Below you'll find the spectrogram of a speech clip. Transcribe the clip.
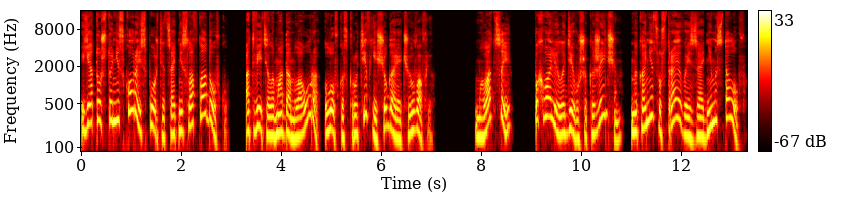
«Я то, что не скоро испортится, отнесла в кладовку», ответила мадам Лаура, ловко скрутив еще горячую вафлю. «Молодцы», — похвалила девушек и женщин, наконец устраиваясь за одним из столов.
